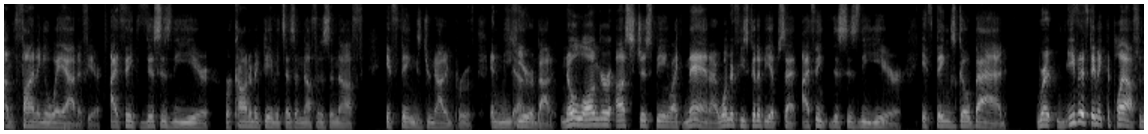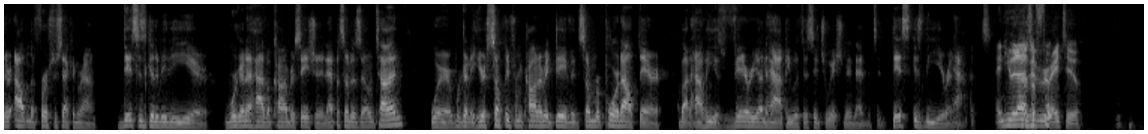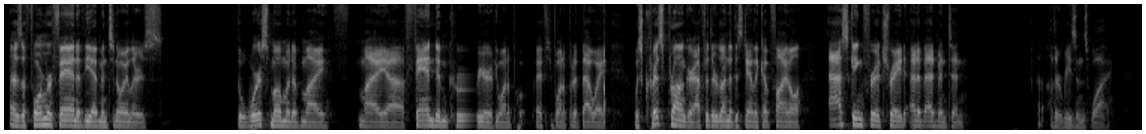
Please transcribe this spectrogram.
I'm finding a way out of here. I think this is the year where Connor McDavid says enough is enough if things do not improve and we yeah. hear about it. No longer us just being like, man, I wonder if he's going to be upset. I think this is the year if things go bad, even if they make the playoffs and they're out in the first or second round, this is going to be the year we're going to have a conversation, an episode of Zone Time, where we're going to hear something from Connor McDavid, some report out there about how he is very unhappy with the situation in Edmonton. This is the year it happens. And he would have every right to. As a former fan of the Edmonton Oilers, the worst moment of my my uh, fandom career, if you want to put, if you want to put it that way, was Chris Pronger after their run to the Stanley Cup Final, asking for a trade out of Edmonton. Other reasons why,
